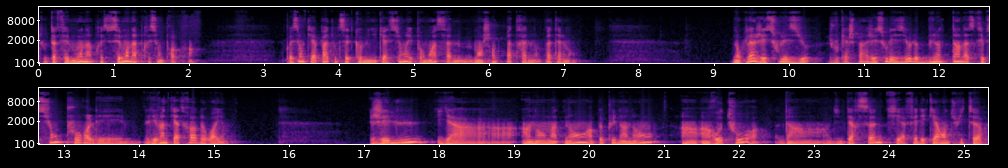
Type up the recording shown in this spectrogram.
tout à fait mon impression, c'est mon impression propre. Hein l'impression qu'il n'y a pas toute cette communication et pour moi ça ne m'enchante pas, tellement. Donc là j'ai sous les yeux, je vous cache pas, j'ai sous les yeux le bulletin d'inscription pour les, les 24 heures de Royan. j'ai lu il y a un an maintenant, un peu plus d'un an, un, retour d'une personne qui a fait les 48 heures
